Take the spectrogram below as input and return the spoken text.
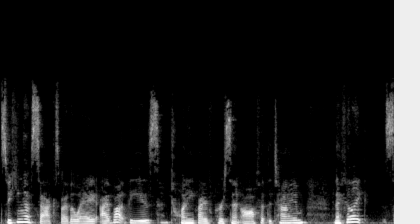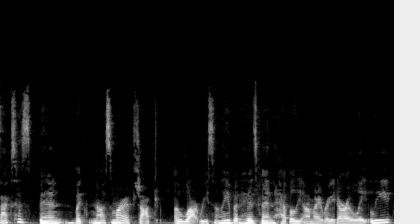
Speaking of Saks, by the way, I bought these 25% off at the time. And I feel like Saks has been like not somewhere I've shopped a lot recently, but has been heavily on my radar lately.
